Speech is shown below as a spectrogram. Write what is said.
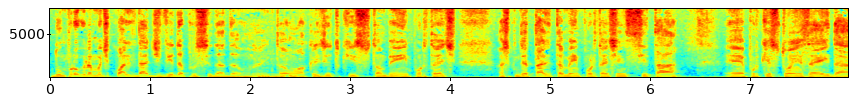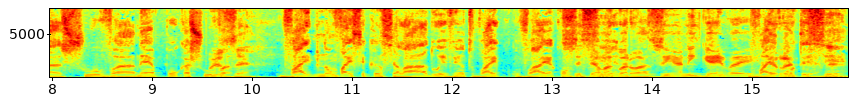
de um programa de qualidade de vida para o cidadão, né? Uhum. Então, acredito que isso também é importante. Acho que um detalhe também importante a gente citar, é, por questões aí da chuva, né, pouca chuva, é. vai, não vai ser cancelado, o evento vai, vai acontecer. Se der uma garoazinha, ninguém vai. Vai acontecer. Né?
